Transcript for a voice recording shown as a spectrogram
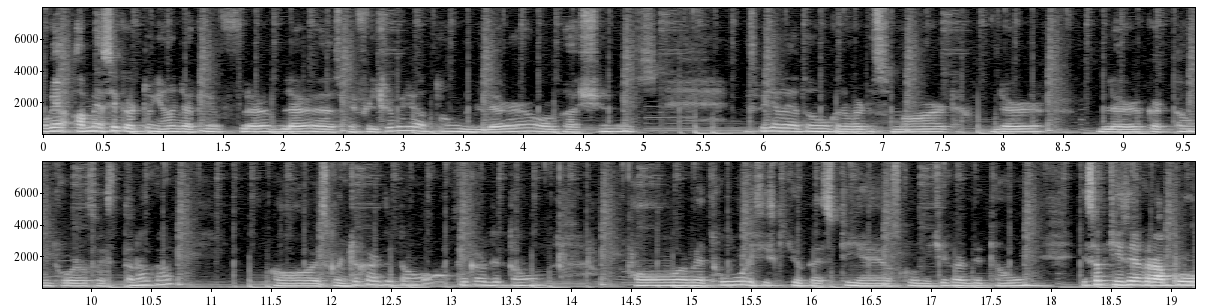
हो गया, अब मैं ऐसे करता हूँ, यहाँ जाके फ्लर ब्लर इसमें फ़िल्टर पे जाता हूँ ब्लर और गाशन इस पर चला जाता हूँ कन्वर्ट स्मार्ट ब्लर ब्लर करता हूँ थोड़ा सा इस तरह का और इसको इंटर कर देता हूँ, ओके कर देता हूँ। और मैं थोड़ी सी इसकी जो है, उसको नीचे कर देता हूँ। ये सब चीज़ें अगर आपको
